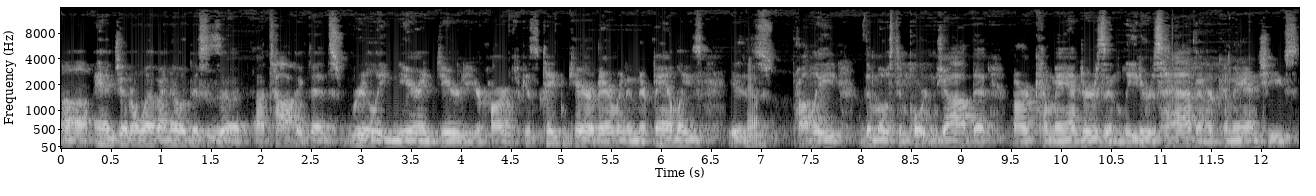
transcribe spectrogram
uh, and General Webb, I know this is a, a, topic that's really near and dear to your heart because taking care of airmen and their families is yeah. probably the most important job that our commanders and leaders have, and our command chiefs.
